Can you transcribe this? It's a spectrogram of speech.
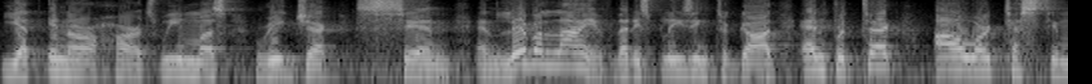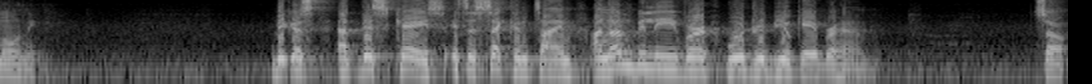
Yet in our hearts, we must reject sin and live a life that is pleasing to God and protect our testimony. Because at this case, it's the second time an unbeliever would rebuke Abraham. So,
